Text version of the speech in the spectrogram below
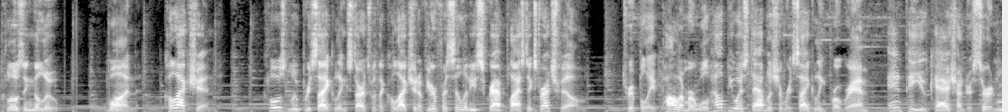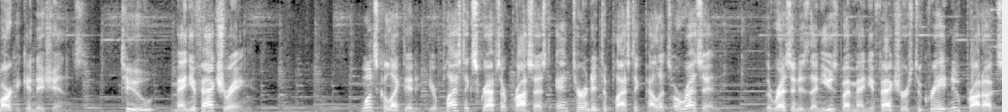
Closing the loop 1. Collection Closed loop recycling starts with a collection of your facility's scrap plastic stretch film. AAA Polymer will help you establish a recycling program and pay you cash under certain market conditions. 2. Manufacturing Once collected, your plastic scraps are processed and turned into plastic pellets or resin. The resin is then used by manufacturers to create new products,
